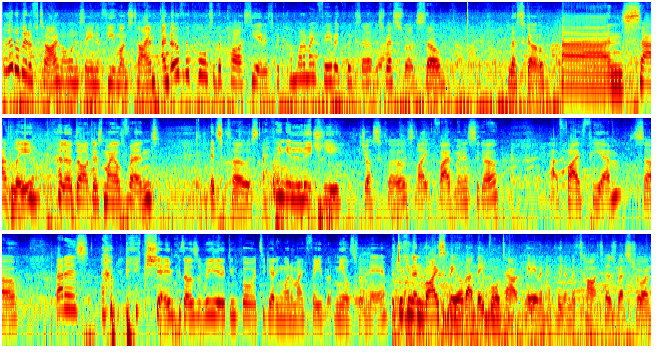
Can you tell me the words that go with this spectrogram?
a little bit of time, I want to say in a few months time. And over the course of the past year, it's become one of my favorite quick service restaurants. So let's go. And sadly, hello darkness, my old friend, it's closed. I think it literally just closed like five minutes ago at 5 p.m. So that is a big shame because I was really looking forward to getting one of my favourite meals from here. The chicken and rice meal that they brought out here in Hakuna Matata's restaurant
